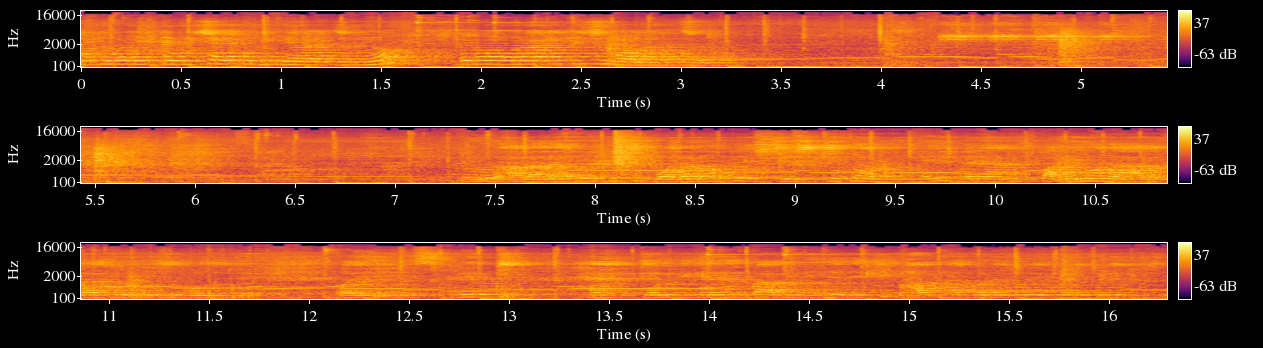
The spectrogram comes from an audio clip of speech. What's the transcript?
একটুখানি পরিচয় করিয়ে দেওয়ার জন্য এবং ওনাকে কিছু বলার জন্য। দেখুন, আলাদা করে কিছু বলার মতো শ্রেষ্ঠতা আমার নেই মানে আমি পারিও না আলাদা করে কিছু বলতে। ওই স্ক্রিপ্ট হ্যাঁ কেউ লিখে দেন বা আমি নিজে দেখি ভাবনা করে করে করে করে কিছু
